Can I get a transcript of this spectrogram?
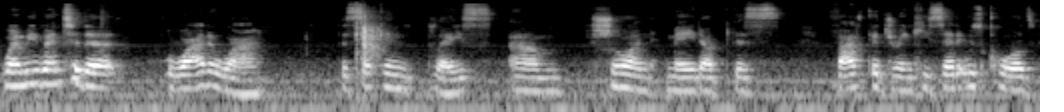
when we went to the Wadawa, the second place, um, Sean made up this vodka drink. He said it was called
